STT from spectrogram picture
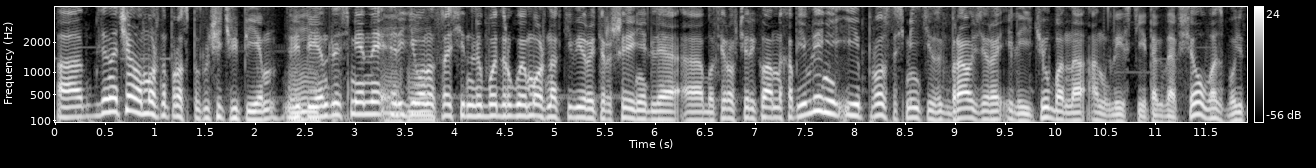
А, для начала можно просто подключить VPN. VPN для смены mm-hmm. региона с России на любой другой. Можно активировать расширение для а, блокировки рекламных объявлений и просто сменить язык браузера или YouTube на английский. И тогда все у вас будет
